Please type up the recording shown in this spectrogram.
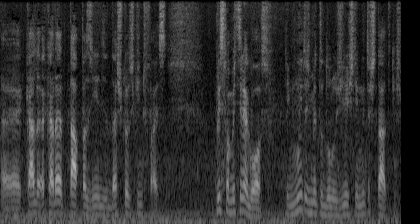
é, cada, cada etapazinha das coisas que a gente faz. Principalmente em negócio. Tem muitas metodologias, tem muitas táticas.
